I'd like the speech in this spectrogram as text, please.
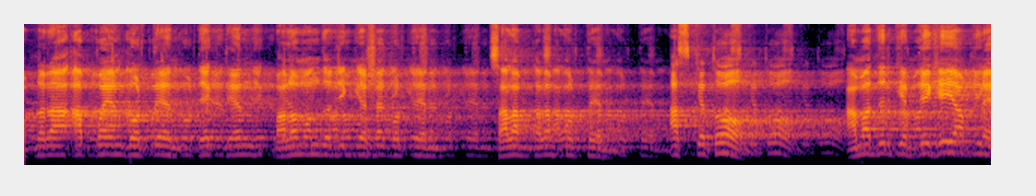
আপনারা আপ্যায়ন করতেন, দেখতেন, ভালো মন্দ জিজ্ঞাসা করতেন, সালাম কালাম করতেন। আজকে তো আমাদেরকে দেখেই আপনি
